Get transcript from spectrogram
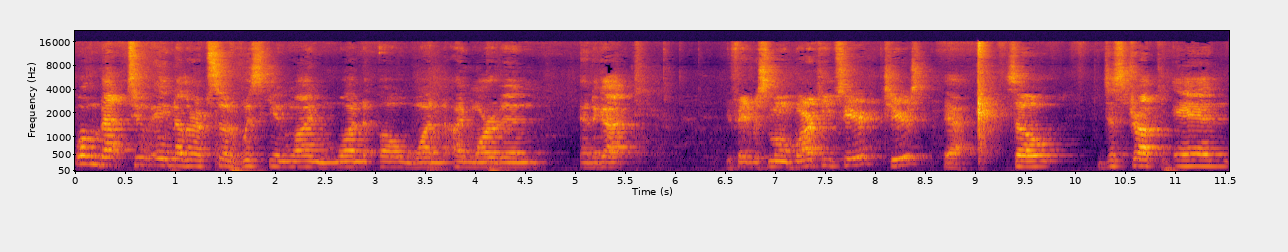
Welcome back to another episode of Whiskey and Wine 101. I'm Marvin, and I got Your favorite Samoan Barkeep's here. Cheers. yeah. So just dropped in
